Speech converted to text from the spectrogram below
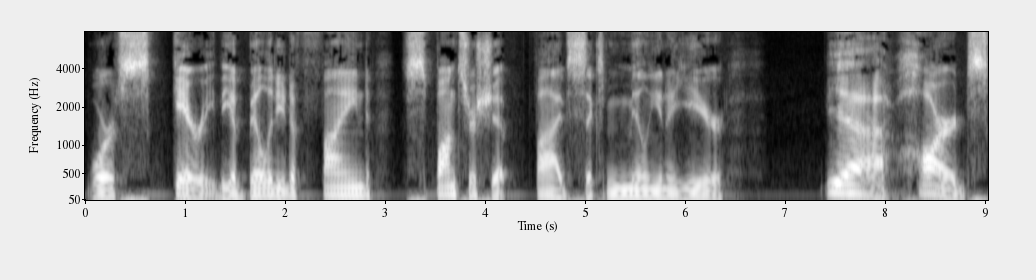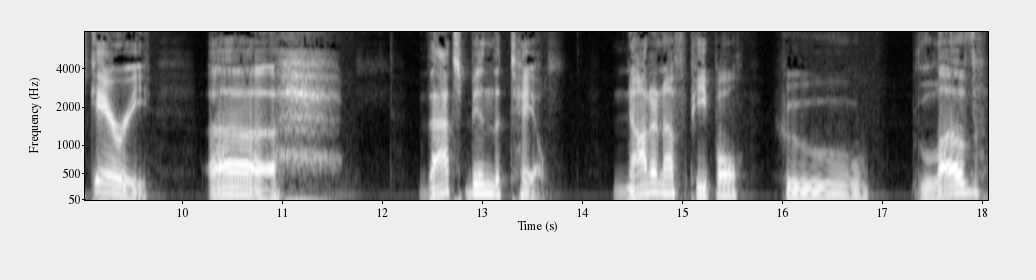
were scary. The ability to find sponsorship, five, six million a year. Yeah, hard, scary. Uh, that's been the tale. Not enough people who love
